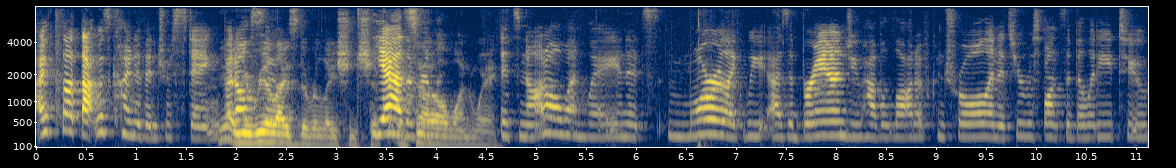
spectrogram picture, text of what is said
I thought that was kind of interesting. Yeah, but also, you realize the relationship. Yeah, it's not all one way. It's not all one way, and it's more like we, as a brand, you have a lot of control, and it's your responsibility to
